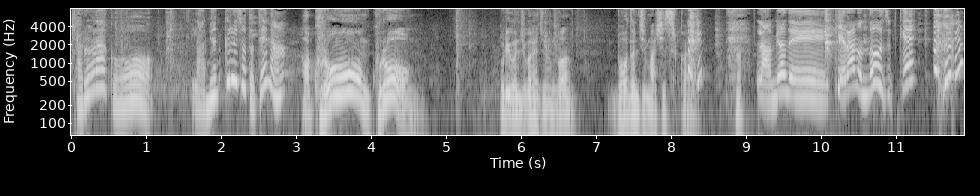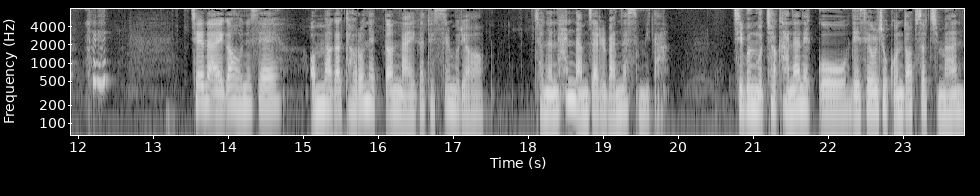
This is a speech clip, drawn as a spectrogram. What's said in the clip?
결혼하고 라면 끓여줘도 되나? 아 그럼 그럼. 우리 은지가 해주는 건 뭐든지 맛있을 거야. 라면에 계란은 넣어줄게. 제 나이가 어느새 엄마가 결혼했던 나이가 됐을 무렵 저는 한 남자를 만났습니다. 집은 무척 가난했고 내세울 조건도 없었지만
